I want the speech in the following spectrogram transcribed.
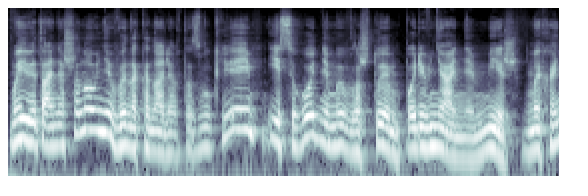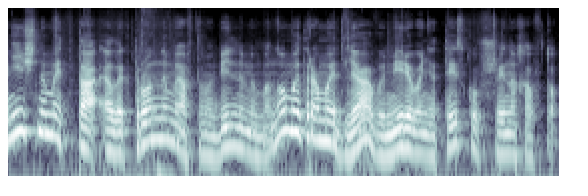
Мої вітання, шановні! Ви на каналі Автозвук.ua і сьогодні ми влаштуємо порівняння між механічними та електронними автомобільними манометрами для вимірювання тиску в шинах авто.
